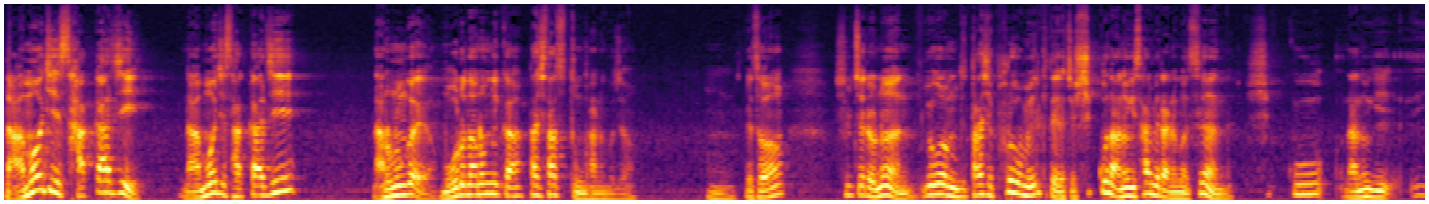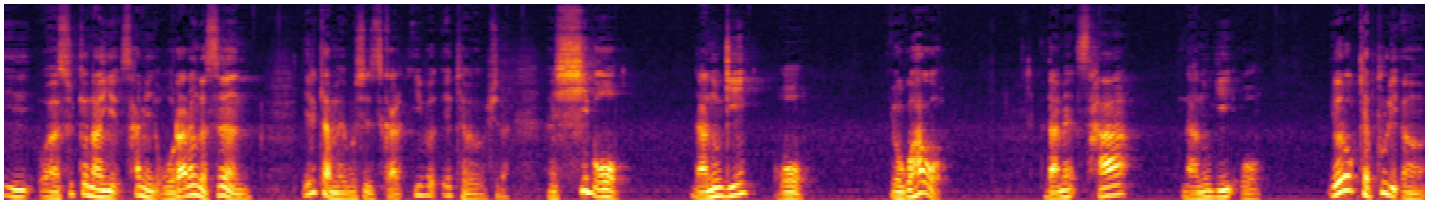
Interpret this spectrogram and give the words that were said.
나머지 4까지, 나머지 4까지 나누는 거예요. 뭐로 나눕니까? 다시 다섯 등분하는 거죠. 음, 그래서 실제로는 이제 다시 풀어보면 이렇게 되겠죠. 19 나누기 3이라는 것은 19 나누기 이, 와, 숙교 나누기 3이 5라는 것은 이렇게 한번 해볼 수 있을까? 이렇게 해봅시다. 15 나누기 5 요거 하고 그 다음에 4 나누기 5 요렇게 풀리 어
